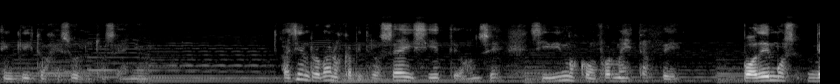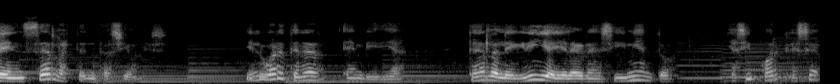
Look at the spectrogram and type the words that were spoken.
en Cristo Jesús nuestro Señor. Allí en Romanos capítulo 6, 7, 11, si vivimos conforme a esta fe, podemos vencer las tentaciones. Y en lugar de tener envidia, tener la alegría y el agradecimiento y así poder crecer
